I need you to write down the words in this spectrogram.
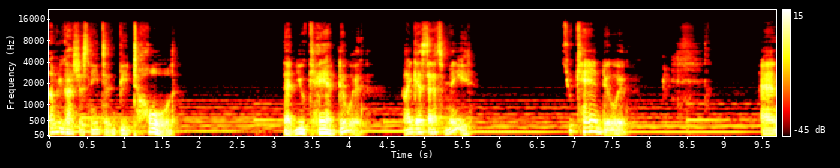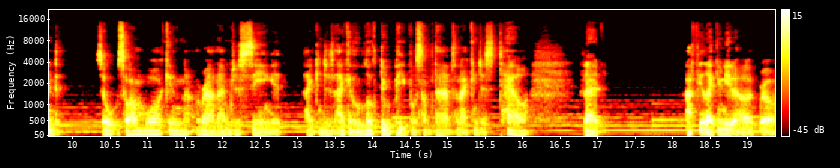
Some of you guys just need to be told that you can't do it. I guess that's me. You can do it. And so so I'm walking around, I'm just seeing it. I can just I can look through people sometimes and I can just tell that I feel like you need a hug, bro.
